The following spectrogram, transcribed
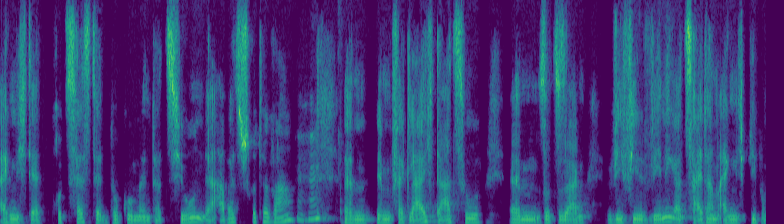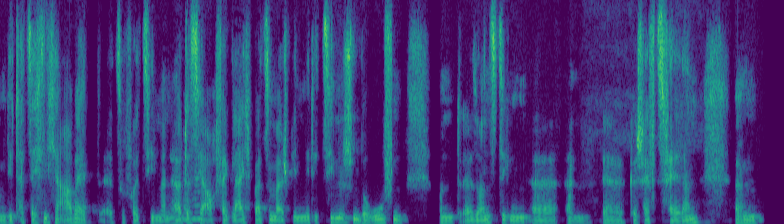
eigentlich der Prozess der Dokumentation der Arbeitsschritte war, mhm. ähm, im Vergleich dazu ähm, sozusagen, wie viel weniger Zeit haben eigentlich blieb, um die tatsächliche Arbeit äh, zu vollziehen. Man hört mhm. das ja auch vergleichbar zum Beispiel in medizinischen Berufen und äh, sonstigen äh, ähm, äh, Geschäftsfeldern. Ähm,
